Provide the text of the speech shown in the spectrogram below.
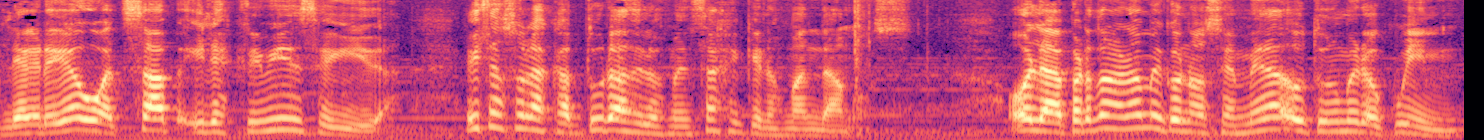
Le agregué a WhatsApp y le escribí enseguida. Estas son las capturas de los mensajes que nos mandamos. Hola, perdona, no me conoces, me he dado tu número Queen.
